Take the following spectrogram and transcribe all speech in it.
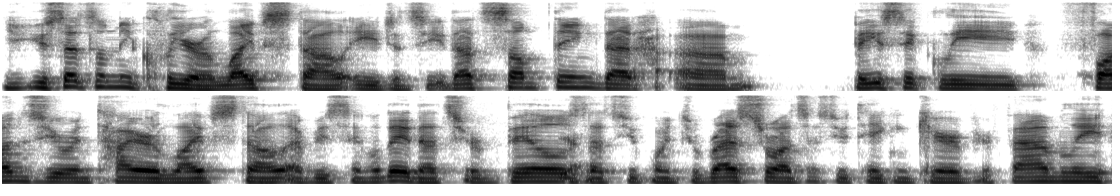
you, you said something clear, lifestyle agency. That's something that um, basically funds your entire lifestyle every single day. That's your bills, yeah. that's you going to restaurants, that's you taking care of your family.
